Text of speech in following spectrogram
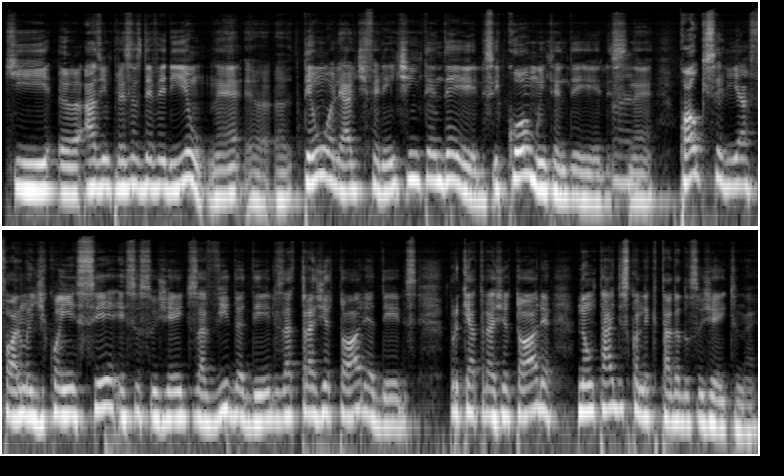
que uh, as empresas deveriam né, uh, uh, ter um olhar diferente e entender eles. E como entender eles, é. né? Qual que seria a forma de conhecer esses sujeitos, a vida deles, a trajetória deles. Porque a trajetória não está desconectada do sujeito, né?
